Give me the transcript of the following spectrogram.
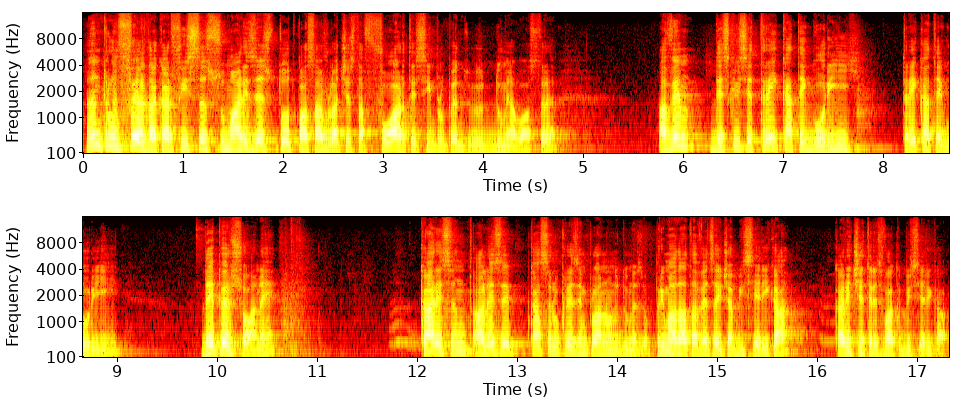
Într-un fel, dacă ar fi să sumarizez tot pasajul acesta foarte simplu pentru dumneavoastră, avem descrise trei categorii, trei categorii de persoane care sunt alese ca să lucreze în planul lui Dumnezeu. Prima dată aveți aici biserica, care ce trebuie să facă biserica?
